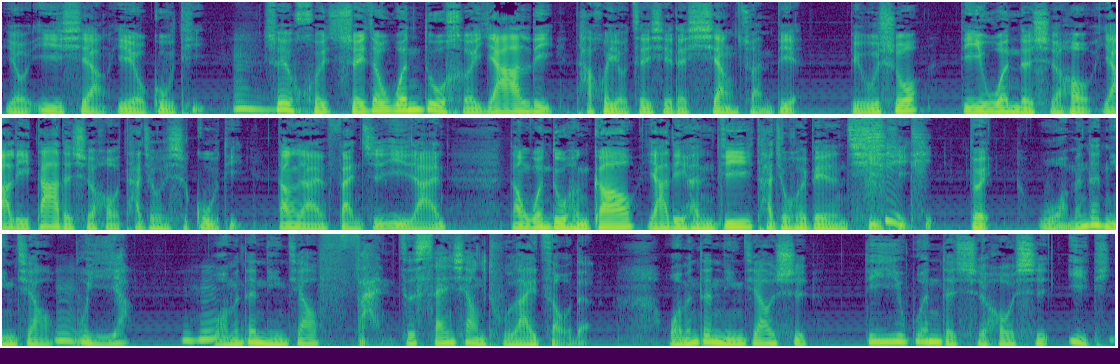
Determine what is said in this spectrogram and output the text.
有意象，也有固体。嗯，所以会随着温度和压力，它会有这些的相转变。比如说，低温的时候，压力大的时候，它就会是固体。当然，反之亦然。当温度很高，压力很低，它就会变成气体。气体。对，我们的凝胶不一样。我们的凝胶反着三项图来走的，我们的凝胶是低温的时候是液体，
